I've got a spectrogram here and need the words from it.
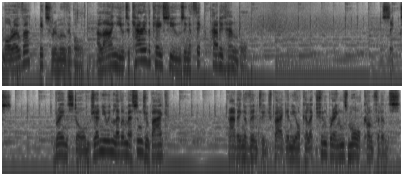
Moreover, it's removable, allowing you to carry the case using a thick padded handle. 6. Brainstorm Genuine Leather Messenger Bag Adding a vintage bag in your collection brings more confidence.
